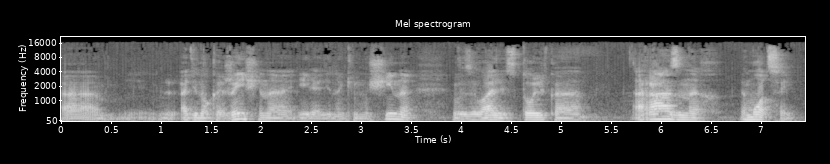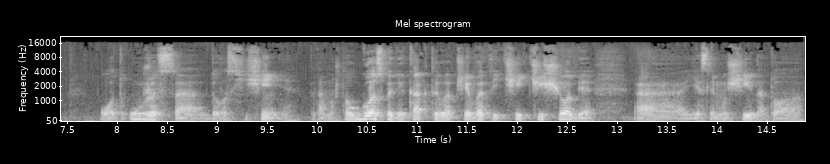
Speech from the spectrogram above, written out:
э, одинокая женщина или одинокий мужчина вызывали столько разных эмоций от ужаса до восхищения. Потому что, о господи, как ты вообще в этой чищобе, э, если мужчина, то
